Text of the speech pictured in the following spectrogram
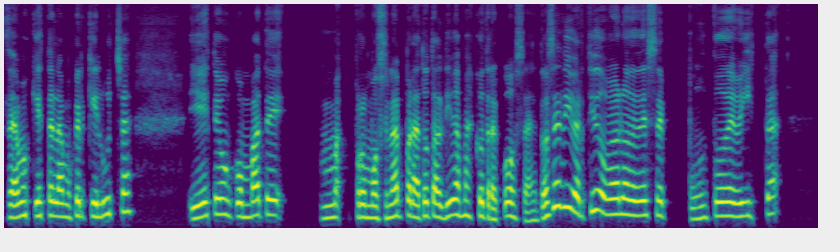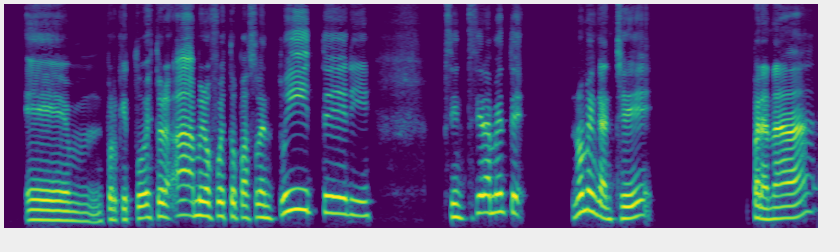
sabemos que esta es la mujer que lucha, y este es un combate promocional para Total Divas más que otra cosa. Entonces es divertido verlo desde ese punto de vista, em, porque todo esto era, ah, menos fue esto pasó en Twitter y sinceramente no me enganché para nada.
